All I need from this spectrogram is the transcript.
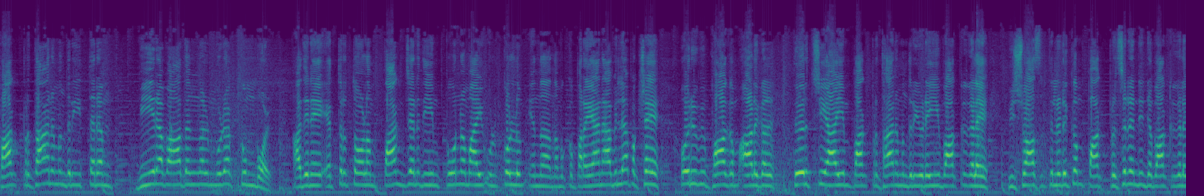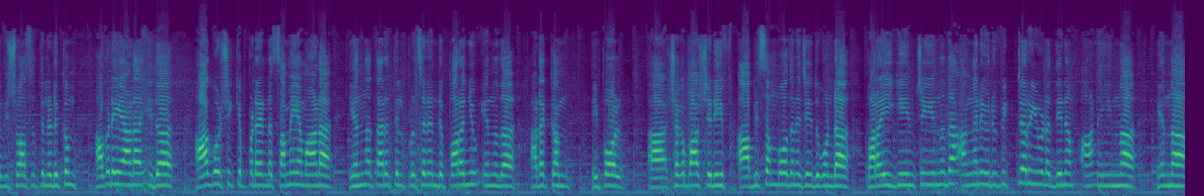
പാക് പ്രധാനമന്ത്രി ഇത്തരം വീരവാദങ്ങൾ മുഴക്കുമ്പോൾ അതിനെ എത്രത്തോളം പാക് ജനതയും പൂർണമായി ഉൾക്കൊള്ളും എന്ന് നമുക്ക് പറയാനാവില്ല. പക്ഷേ ഒരു വിഭാഗം ആളുകൾ തീർച്ചയായും പാക് പ്രധാനമന്ത്രിയുടെ ഈ വാക്കുകളെ വിശ്വാസത്തിലെടുക്കും പാക് പ്രസിഡന്റിന്റെ വാക്കുകളെ വിശ്വാസത്തിലെടുക്കും. അവിടെയാണ് ഇത് ആഘോഷിക്കപ്പെടേണ്ട സമയമാണ് എന്ന തരത്തിൽ പ്രസിഡന്റ് പറഞ്ഞു എന്നത് അടക്കം ഇപ്പോൾ ഷഹബാസ് ഷെരീഫ് അഭിസംബോധന ചെയ്തുകൊണ്ട് പറയുകയും ചെയ്യുന്നത്. അങ്ങനെ ഒരു വിക്ടറിയുടെ ദിനം ആണ് ഇന്ന് എന്ന്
